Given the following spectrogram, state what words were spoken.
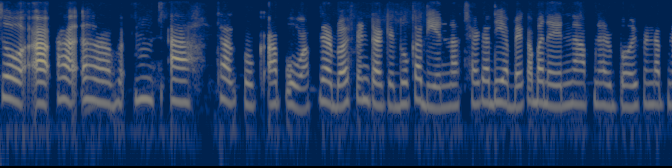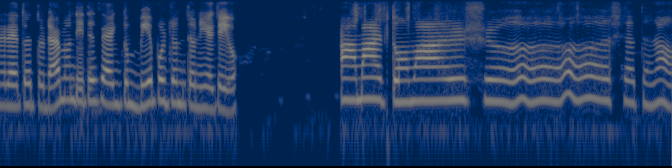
সো থাকুক আপু, আপনার বয়ফ্রেন্ডটাকে ধোকা দিয়েন না ছেঁকা দিয়ে বেকা বানাইয়েন না, আপনার বয়ফ্রেন্ড আপনার এত এত ডায়মন্ড দিতেছে, একদম বিয়ে পর্যন্ত নিয়ে যাইও। আমার তোমার সাথে নাও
